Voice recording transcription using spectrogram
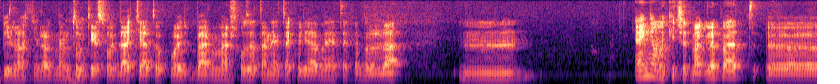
pillanatnyilag. Nem Mhm. tudom, ti ezt hogy látjátok, vagy bármi más hozzátennétek, hogy elvennétek e belőle. Mm, engem egy kicsit meglepett, ö,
